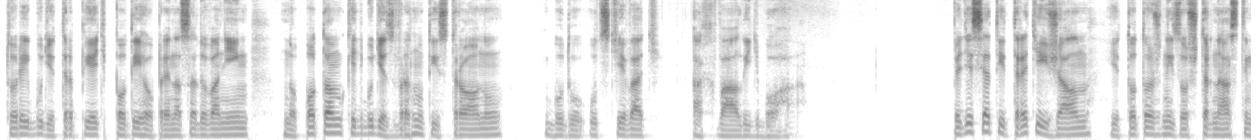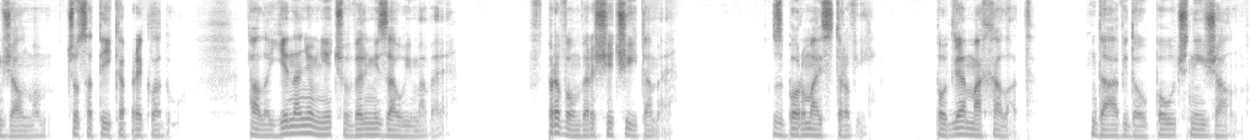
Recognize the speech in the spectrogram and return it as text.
ktorý bude trpieť pod jeho prenasledovaním, no potom, keď bude zvrhnutý z trónu, budú uctievať a chváliť Boha. 53. žalm je totožný so 14. žalmom, čo sa týka prekladu, ale je na ňom niečo veľmi zaujímavé. V prvom verši čítame Zbor majstrovi podľa Machalat, Dávidov poučný žalm.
